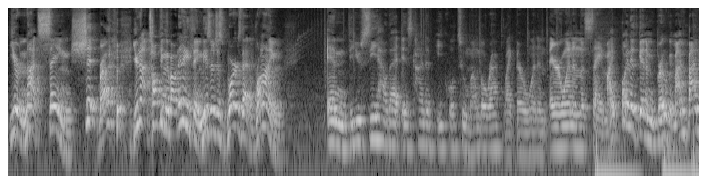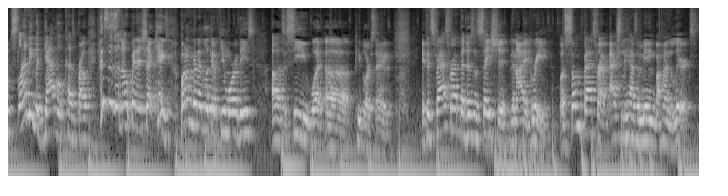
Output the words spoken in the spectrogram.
you're not saying shit, bruh. You're not talking about anything. These are just words that rhyme. And do you see how that is kind of equal to mumble rap? Like they're one and they're one and the same. My point is getting broken. I'm, I'm slamming the gavel because, bro, this is an open and shut case. But I'm gonna look at a few more of these uh, to see what uh, people are saying. If it's fast rap that doesn't say shit, then I agree. But some fast rap actually has a meaning behind the lyrics.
